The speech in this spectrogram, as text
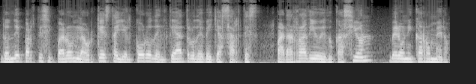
donde participaron la orquesta y el coro del Teatro de Bellas Artes. Para Radio Educación, Verónica Romero.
